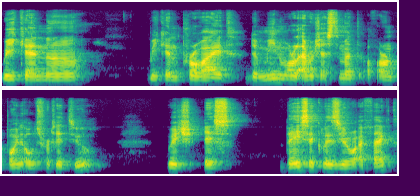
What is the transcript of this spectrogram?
we can uh, we can provide the mean model average estimate of around 0.032, which is basically zero effect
